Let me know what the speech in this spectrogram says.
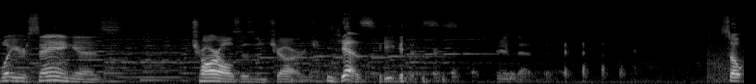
what you're saying is, Charles is in charge. Yes, he is. Fantastic. So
